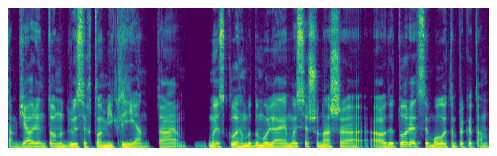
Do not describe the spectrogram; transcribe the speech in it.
там я орієнтовно дивлюся, хто мій клієнт. Та? Ми з колегами домовляємося, що наша аудиторія це молодь, наприклад, там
